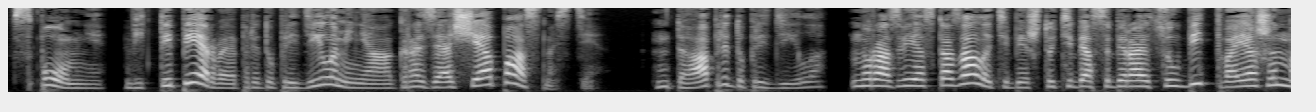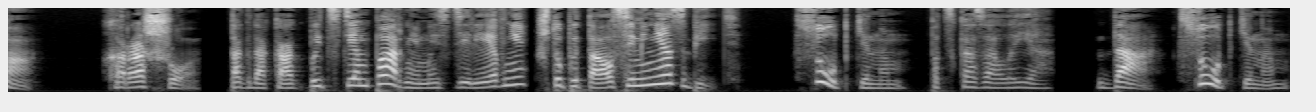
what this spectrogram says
Вспомни, ведь ты первая предупредила меня о грозящей опасности. «Да, предупредила. Но разве я сказала тебе, что тебя собирается убить твоя жена?» «Хорошо. Тогда как быть с тем парнем из деревни, что пытался меня сбить?» «Суткиным», — подсказала я. «Да, Суткиным.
